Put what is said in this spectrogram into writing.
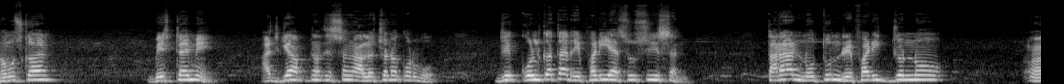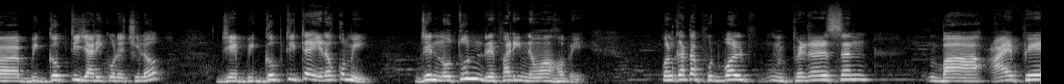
নমস্কার। বেস্ট টাইমে আজকে আপনাদের সঙ্গে আলোচনা করব যে কলকাতা রেফারি অ্যাসোসিয়েশন, তারা নতুন রেফারির জন্য বিজ্ঞপ্তি জারি করেছিল যে বিজ্ঞপ্তিটা এরকমই যে নতুন রেফারি নেওয়া হবে। কলকাতা ফুটবল ফেডারেশন বা আইএফএ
